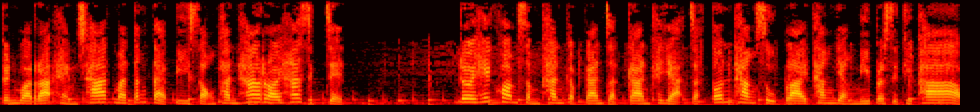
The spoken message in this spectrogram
เป็นวาระแห่งชาติมาตั้งแต่ปี 2557โดยให้ความสำคัญกับการจัดการขยะจากต้นทางสู่ปลายทางอย่างมีประสิทธิภาพ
